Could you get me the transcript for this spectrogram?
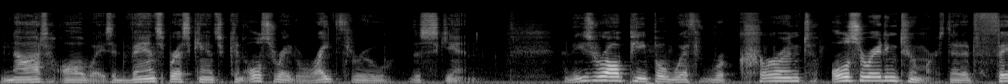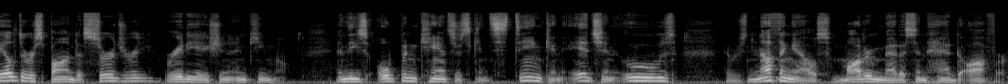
Not always. Advanced breast cancer can ulcerate right through the skin. And these were all people with recurrent ulcerating tumors that had failed to respond to surgery, radiation, and chemo. And these open cancers can stink and itch and ooze. There was nothing else modern medicine had to offer.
